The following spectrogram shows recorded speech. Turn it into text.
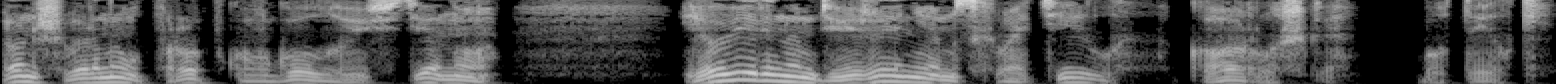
Он швырнул пробку в голую стену, и уверенным движением схватил горлышко бутылки.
